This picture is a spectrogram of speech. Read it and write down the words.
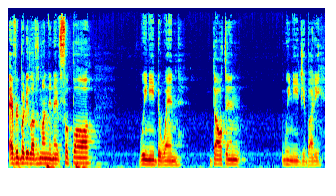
Everybody loves Monday Night Football. We need to win. Dalton, we need you, buddy.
